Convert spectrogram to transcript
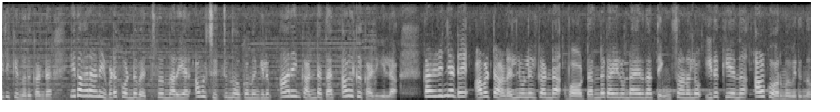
ഇരിക്കുന്നത് കണ്ട് ഇതാരാണ് ഇവിടെ കൊണ്ട് വെച്ചതെന്നറിയാൻ അവൾ ചുറ്റും നോക്കുമെങ്കിലും ആരെയും കണ്ടെത്താൻ അവൾക്ക് കഴിയില്ല. കഴിഞ്ഞ ഡേ അവൾ ടണലിനുള്ളിൽ കണ്ട വാട്ടറിന്റെ കയ്യിലുണ്ടായിരുന്ന തിങ്സ് ആണല്ലോ ഇതൊക്കെയെന്ന് അവൾക്ക് ഓർമ്മ വരുന്നു.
